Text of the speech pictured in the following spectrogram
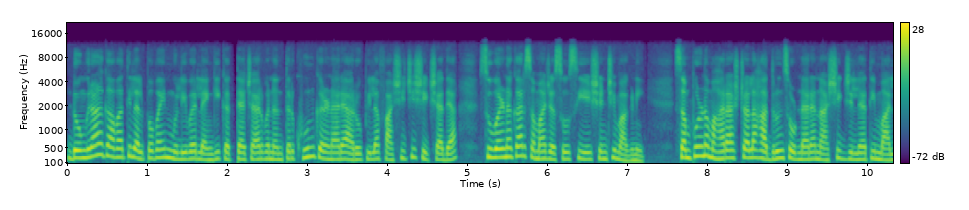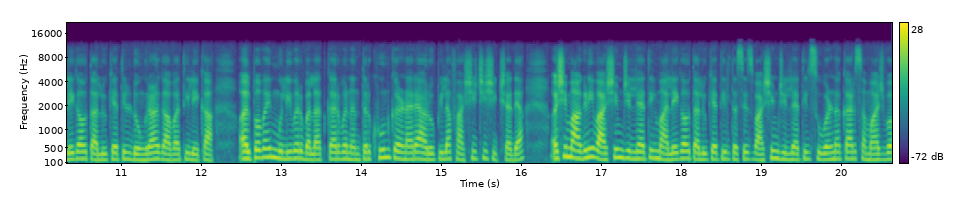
डोंगराळ गावातील अल्पवयीन मुलीवर लैंगिक अत्याचार व नंतर खून करणाऱ्या आरोपीला फाशीची शिक्षा द्या सुवर्णकार समाज असोसिएशनची मागणी. संपूर्ण महाराष्ट्राला हादरून सोडणाऱ्या नाशिक जिल्ह्यातील मालेगाव तालुक्यातील डोंगराळ गावातील एका अल्पवयीन मुलीवर बलात्कार व नंतर खून करणाऱ्या आरोपीला फाशीची शिक्षा द्या अशी मागणी वाशिम जिल्ह्यातील मालेगाव तालुक्यातील तसेच वाशिम जिल्ह्यातील सुवर्णकार समाज व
